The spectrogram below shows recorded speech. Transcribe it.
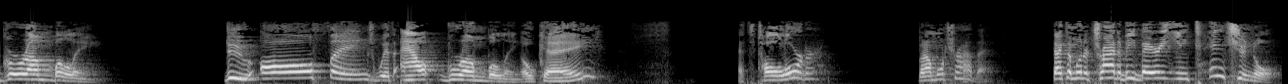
grumbling. Do all things without grumbling, okay? That's a tall order. But I'm going to try that. In fact, I'm going to try to be very intentional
